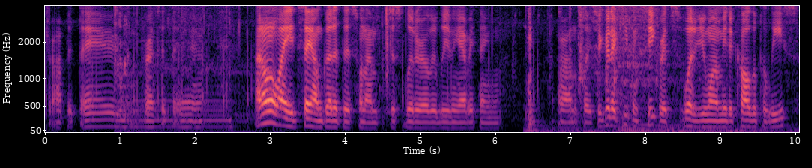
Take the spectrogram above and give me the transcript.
Drop it there, compress it there. I don't know why you'd say I'm good at this when I'm just literally leaving everything around the place. You're good at keeping secrets. What, did you want me to call the police?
